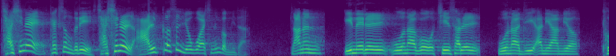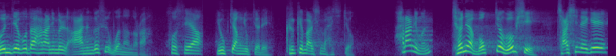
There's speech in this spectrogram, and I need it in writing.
자신의 백성들이 자신을 알 것을 요구하시는 겁니다. 나는 인애를 원하고 제사를 원하지 아니하며 번제보다 하나님을 아는 것을 원하노라. 호세아 6장 6절에 그렇게 말씀하시죠. 하나님은 전혀 목적 없이 자신에게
